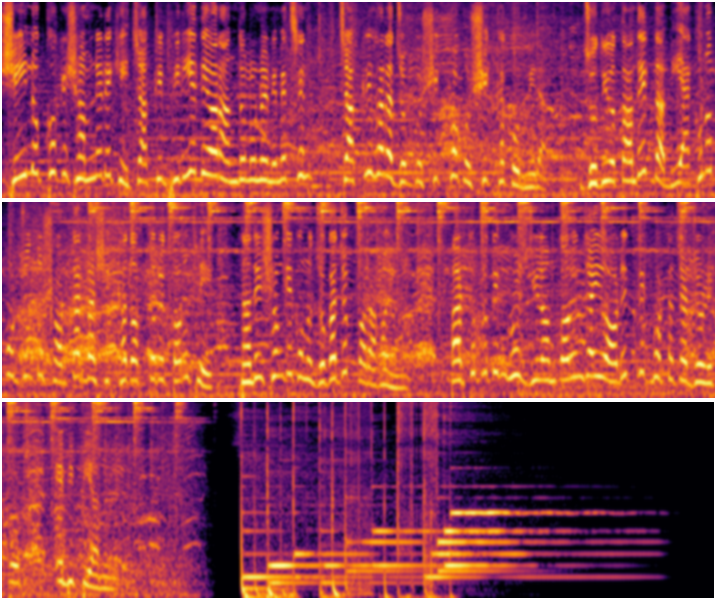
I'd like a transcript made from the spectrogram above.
সেই লক্ষ্যকে সামনে রেখেই চাকরি ফিরিয়ে দেওয়ার আন্দোলনে নেমেছেন চাকরিহারা যোগ্য শিক্ষক ও শিক্ষাকর্মীরা। যদিও তাদের দাবি এখনও পর্যন্ত সরকার বা শিক্ষা দপ্তরের তরফে তাদের সঙ্গে কোনো যোগাযোগ করা হয়নি। পার্থপ্রতিম ঘোষ জিলম করঞ্জাই ও অরিত্রিক ভট্টাচার্য রিপোর্ট, এবিপি আনন্দ।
